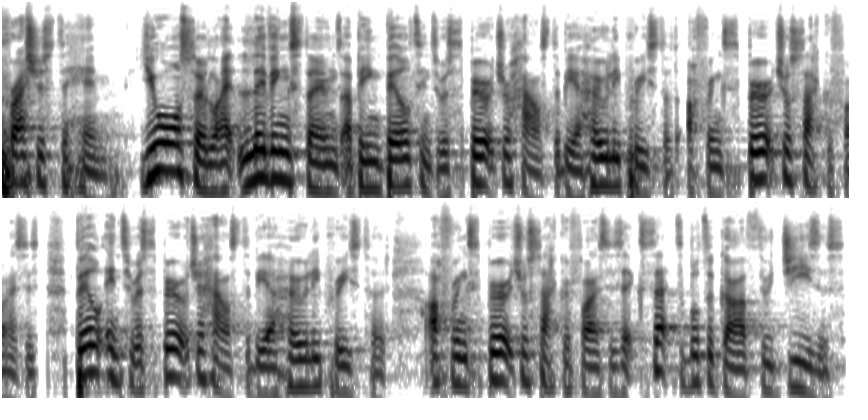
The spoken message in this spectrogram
precious to him. You also, like living stones, are being built into a spiritual house to be a holy priesthood, offering spiritual sacrifices. Built into a spiritual house to be a holy priesthood, offering spiritual sacrifices acceptable to God through Jesus.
